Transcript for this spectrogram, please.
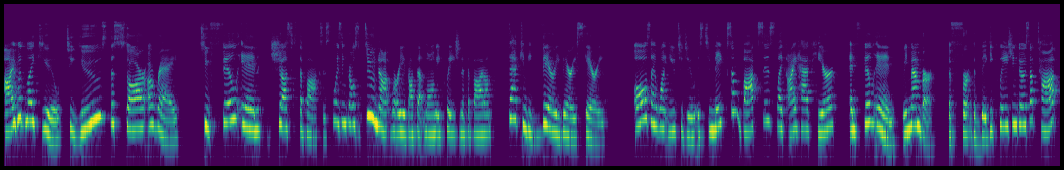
I would like you to use the star array to fill in just the boxes. Boys and girls, do not worry about that long equation at the bottom. That can be very, very scary all I want you to do is to make some boxes like I have here and fill in. Remember, the, fir- the big equation goes up top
